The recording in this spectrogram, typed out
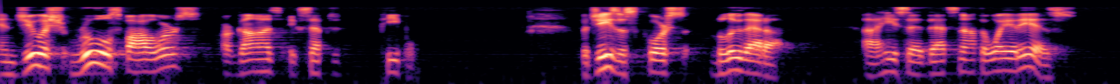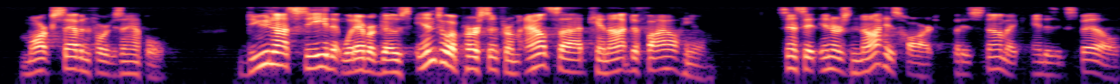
and Jewish rules followers are God's accepted people. But Jesus, of course, blew that up. Uh, he said that's not the way it is. Mark 7, for example. Do you not see that whatever goes into a person from outside cannot defile him, since it enters not his heart, but his stomach, and is expelled?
